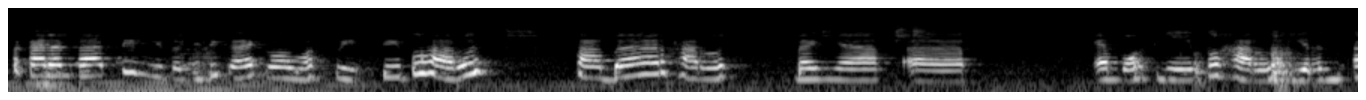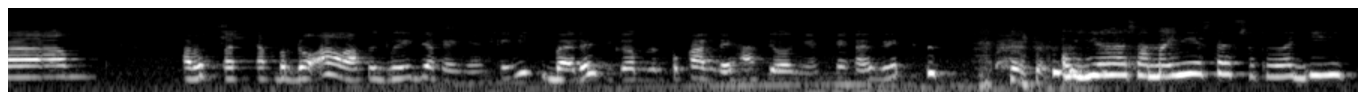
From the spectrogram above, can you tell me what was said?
tekanan batin gitu jadi kayak kalau mau skripsi itu harus sabar harus banyak eh, emosinya itu harus diredam harus banyak berdoa lah ke gereja kayaknya kayaknya ibadah juga menentukan deh hasilnya ya nggak sih Oh iya, sama ini Steph satu lagi.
